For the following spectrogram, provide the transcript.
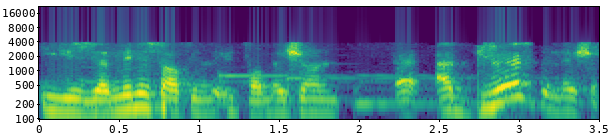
is the Minister of Information, uh, addressed the nation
